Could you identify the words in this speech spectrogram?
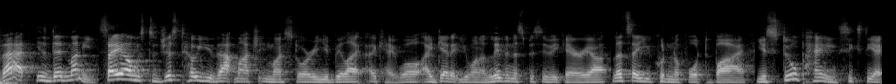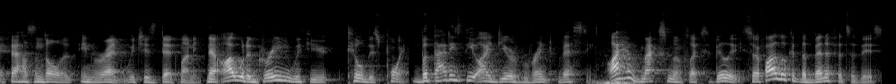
That is dead money. Say I was to just tell you that much in my story, you'd be like, okay, well, I get it. You want to live in a specific area. Let's say you couldn't afford to buy. You're still paying $68,000 in rent, which is dead money. Now, I would agree with you till this point, but that is the idea of rent vesting. I have maximum flexibility. So if I look at the benefits of this,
